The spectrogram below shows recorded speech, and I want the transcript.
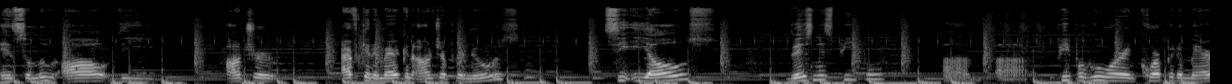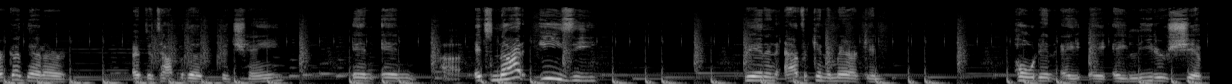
and salute all the entre- African American entrepreneurs, CEOs, business people, um, uh, people who are in corporate America that are at the top of the, the chain. And, and uh, it's not easy being an African American holding a, a, a, leadership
